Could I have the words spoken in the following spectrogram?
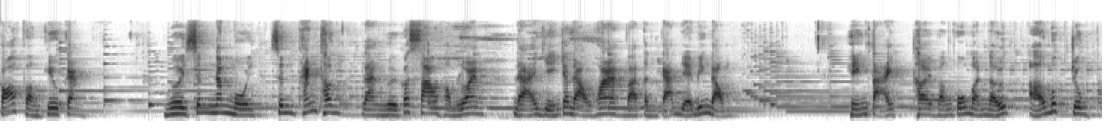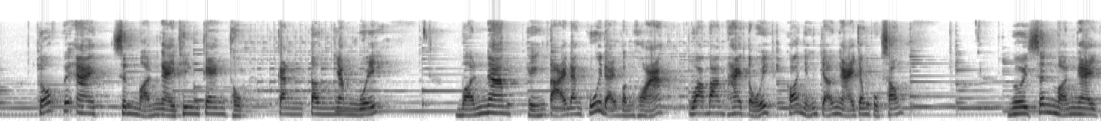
có phần kiêu căng. Người sinh năm mùi, sinh tháng thân là người có sao hồng loan, đại diện cho đào hoa và tình cảm dễ biến động. Hiện tại, thời vận của mệnh nữ ở mức trung tốt với ai? Sinh mệnh ngày thiên can thuộc canh tân nhâm quý. Mệnh nam hiện tại đang cuối đại vận hỏa, qua 32 tuổi, có những trở ngại trong cuộc sống. Người sinh mệnh ngày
